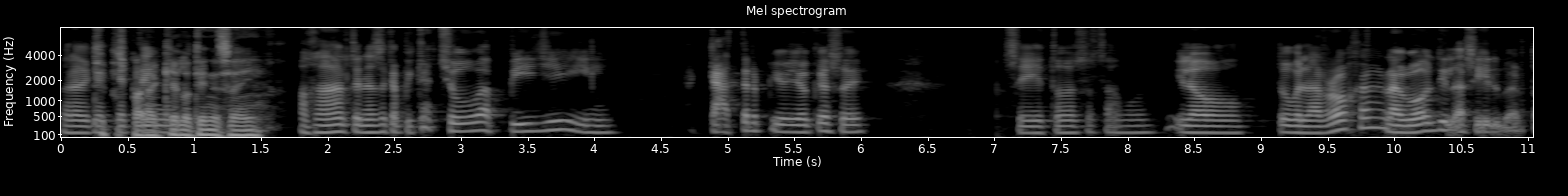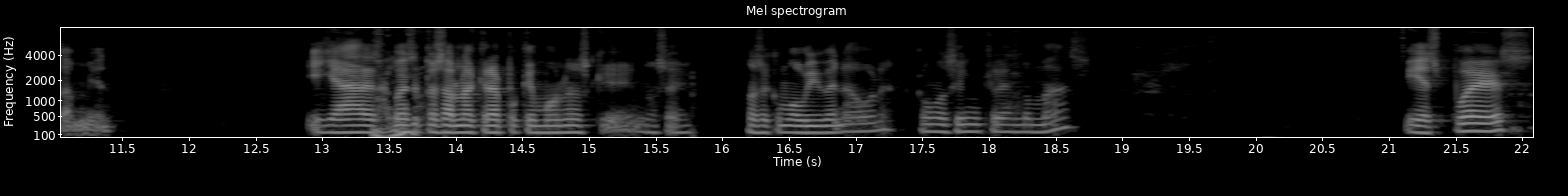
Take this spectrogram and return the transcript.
sí, pues para qué lo tienes ahí. Ajá, tenías a Pikachu, a Pidgey y a Caterpie, yo qué sé. Sí, todo eso está muy... Y luego tuve la roja, la gold y la silver también. Y ya después empezaron a crear Pokémonos que no sé, no sé cómo viven ahora, cómo siguen creando más. Y después,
